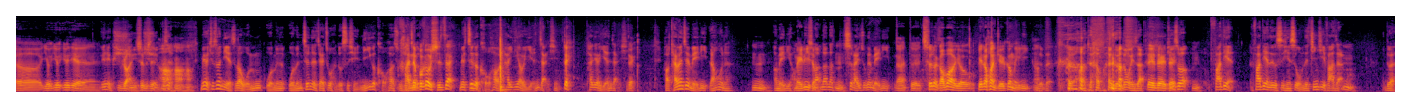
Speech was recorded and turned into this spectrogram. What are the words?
呃，有有有点有点软，是不是？不是啊，没有，就是说你也知道，我们我们我们真的在做很多事情，你一个口号出喊的不够实在，没有这个口号，它一定要有延展性，对，它一定要延展性，对。好，台湾最美丽，然后呢？嗯啊，美丽好，美丽什么？那那吃莱猪跟美丽啊，对，吃了搞不好有别的幻觉更美丽啊，对不对？对啊，对啊，懂我意思啊？对对对，比如说，嗯，发电，发电这个事情是我们的经济发展，嗯，对，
